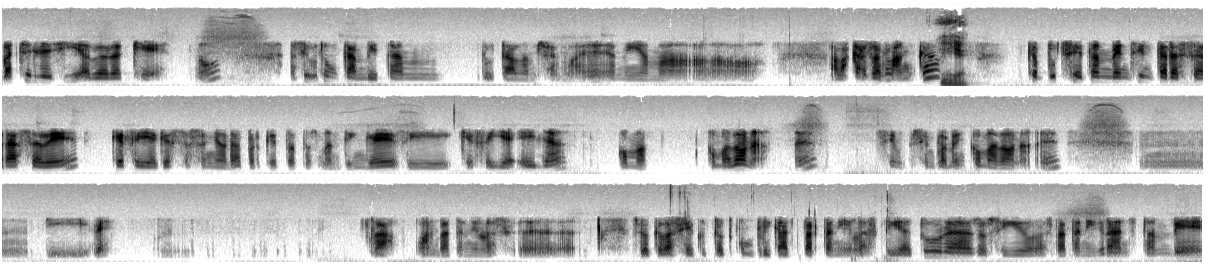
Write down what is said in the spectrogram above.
vaig a llegir a veure què, no? Ha sigut un canvi tan brutal, em sembla, eh? a mi amb, a, a, la, a la Casa Blanca, Yeah. que potser també ens interessarà saber què feia aquesta senyora perquè tot es mantingués i què feia ella com a, com a dona, eh? Sim, simplement com a dona. Eh? Mm, clar, quan va tenir les... Eh, es veu que va ser tot complicat per tenir les criatures, o sigui, les va tenir grans també,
